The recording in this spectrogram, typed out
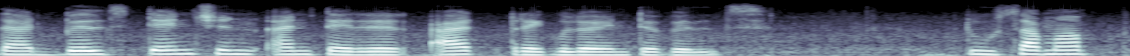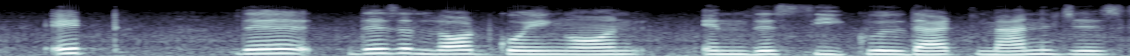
that builds tension and terror at regular intervals. To sum up it, there there's a lot going on in this sequel that manages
